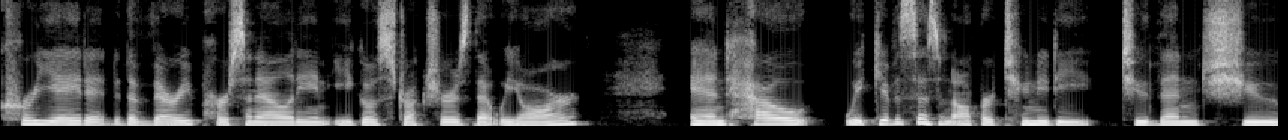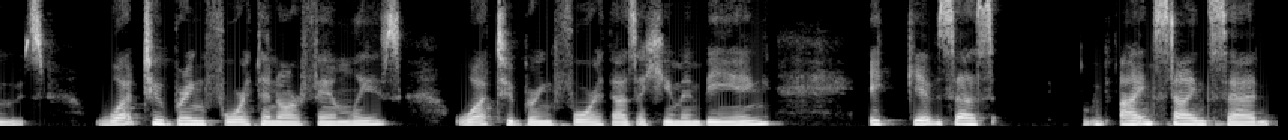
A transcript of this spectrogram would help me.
created the very personality and ego structures that we are, and how it gives us an opportunity to then choose what to bring forth in our families, what to bring forth as a human being. It gives us, Einstein said,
